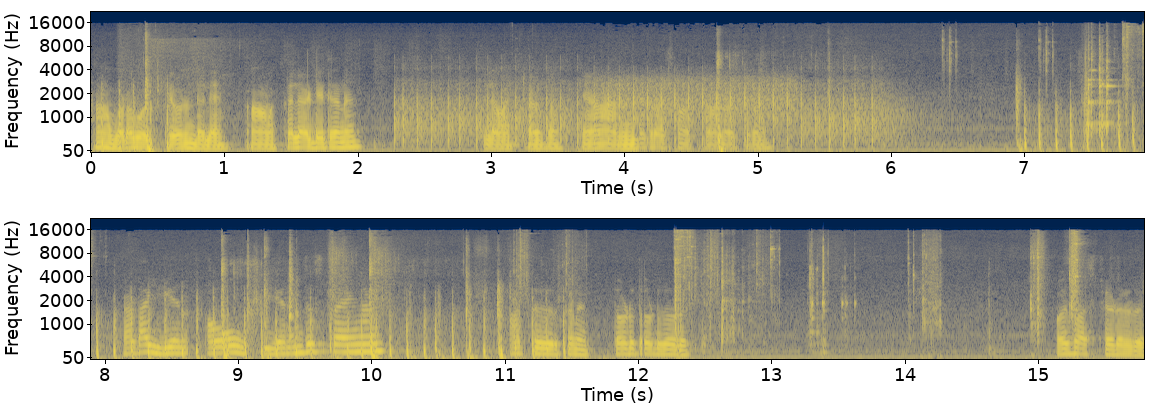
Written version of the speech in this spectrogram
ആ ഇവിടെ പൊട്ടിയോളുണ്ടല്ലേ അണക്കല്ല അടിയിട്ടാണ് ഇല്ല മറ്റേ ഞാൻ രണ്ട് പ്രാവശ്യം മറ്റാണ് വെച്ചത് എടാ ഓ എന്ത് സ്പ്രേങ്ങാണ് ആ തീർക്കണ് തൊട് തൊട് തൊട് ഒരു ഫസ്റ്റ് എയ്ഡ് ഇട്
